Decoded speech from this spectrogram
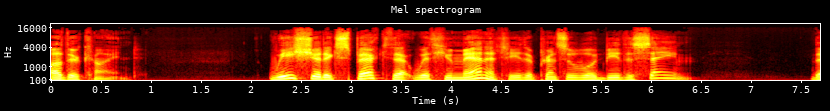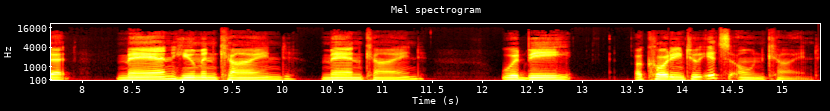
other kind. We should expect that with humanity, the principle would be the same that man, humankind, mankind, would be according to its own kind.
